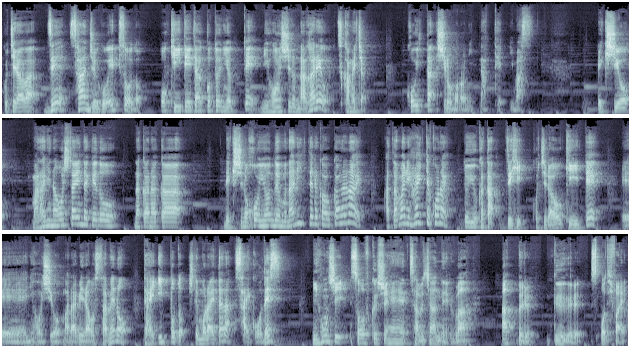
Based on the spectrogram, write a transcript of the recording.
こちらは全35エピソードを聞いていただくことによって日本史の流れをつかめちゃうこういった代物になっています。歴史を学び直したいんだけどなかなか歴史の本読んでも何言ってるかわからない頭に入ってこないという方ぜひこちらを聞いて、えー日本史を学び直すための第一歩としてもらえたら最高です日本史総復習編サブチャンネルは Apple、Google、Spotify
